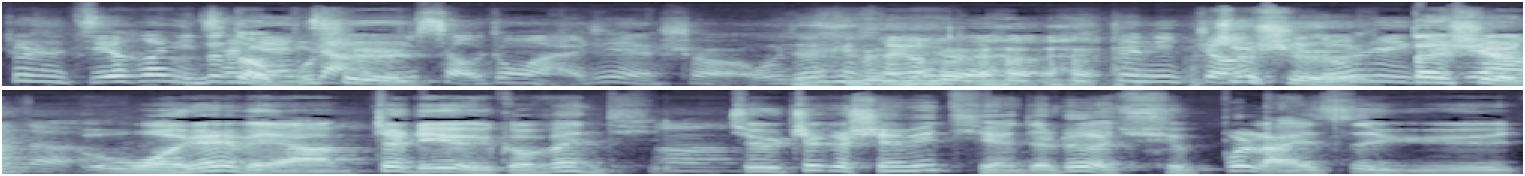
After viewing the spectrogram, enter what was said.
就是结合你那前天讲倒不是你小众癌这件事儿，我觉得你很有可能，就你整体都是一个但是这样的。我认为啊，这里有一个问题，嗯就是这个审美体验的乐趣不来自于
